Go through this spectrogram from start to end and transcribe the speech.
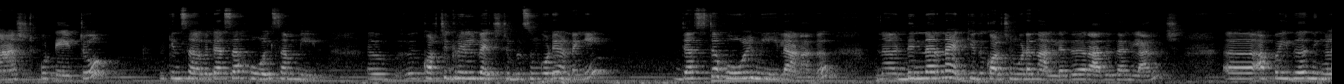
mashed potato you can serve it as a wholesome meal കുറച്ച് ഗ്രിൽ വെജിറ്റബിൾസും കൂടി ഉണ്ടെങ്കിൽ ജസ്റ്റ് ഹോൾ മീലാണത് ഡിന്നറിനായിരിക്കും ഇത് കുറച്ചും കൂടെ നല്ലത് റാദർ ദാൻ ലഞ്ച് അപ്പോൾ ഇത് നിങ്ങൾ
